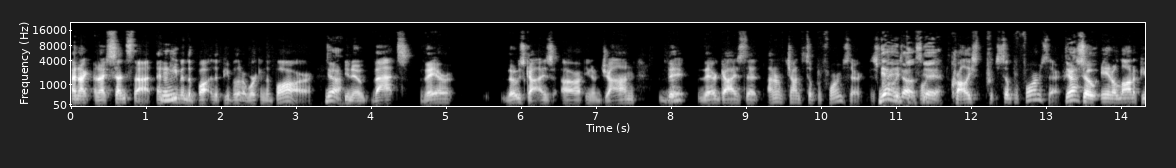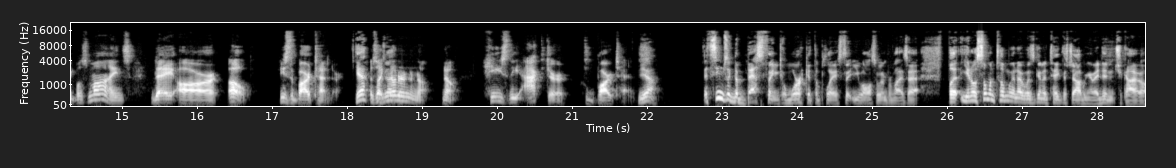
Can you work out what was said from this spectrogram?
and I and I sense that, and Mhm. even the bar, the people that are working the bar, Yeah. you know, that's they're those guys are, you know, John. They they're guys that I don't know if John still performs there. Does Mm-hmm. Yeah, he does. perform? Yeah, yeah. Crawley still performs there. Yeah. So in a lot of people's minds, they are, oh, he's the bartender. Yeah. It's like exactly. no, no, no, no, no. He's the actor who bartends. Yeah. It seems like the best thing to work at the place that you also improvise at. But you know, someone told me when I was going to take this job again, I did in Chicago.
